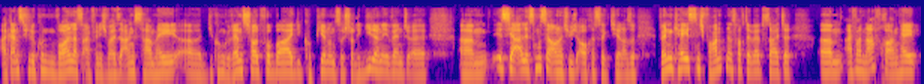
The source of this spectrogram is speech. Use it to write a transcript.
Aber ganz viele Kunden wollen das einfach nicht, weil sie Angst haben, hey, äh, die Konkurrenz schaut vorbei, die kopieren unsere Strategie dann eventuell. Ähm, ist ja alles, muss ja auch natürlich auch respektieren. Also wenn ein Case nicht vorhanden ist auf der Webseite, ähm, einfach nachfragen, hey,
